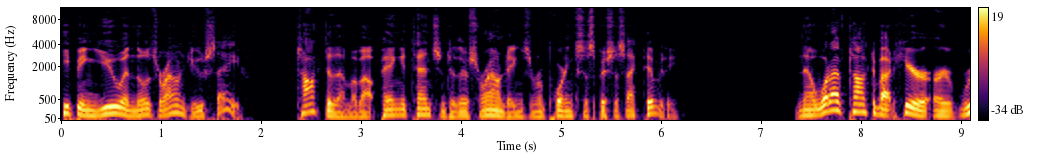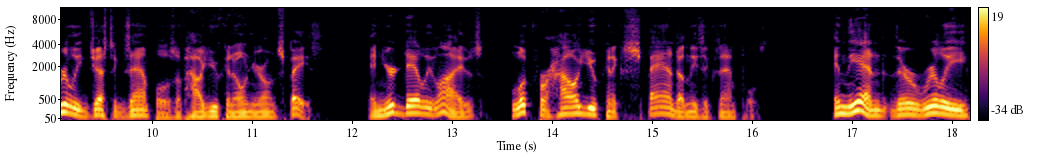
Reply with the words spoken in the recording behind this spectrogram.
keeping you and those around you safe. Talk to them about paying attention to their surroundings and reporting suspicious activity. Now, what I've talked about here are really just examples of how you can own your own space. In your daily lives, look for how you can expand on these examples. In the end, there are really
